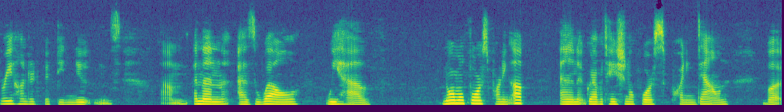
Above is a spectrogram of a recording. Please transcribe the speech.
350 newtons. Um, and then as well, we have normal force pointing up and gravitational force pointing down. But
